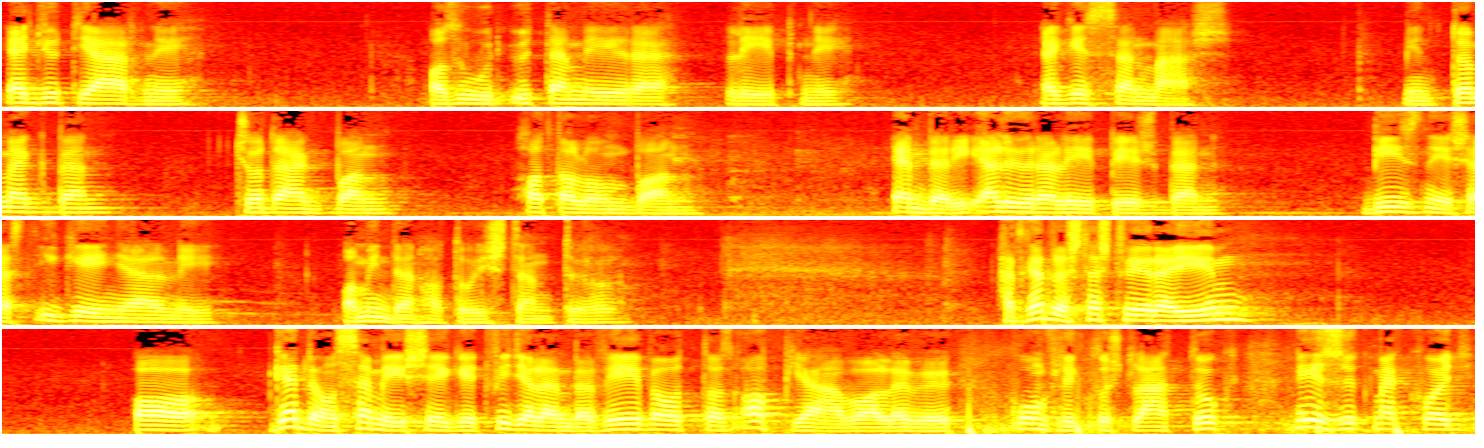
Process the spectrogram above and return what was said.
Együtt járni, az Úr ütemére lépni, egészen más, mint tömegben, csodákban, hatalomban, emberi előrelépésben bízni és ezt igényelni a mindenható Istentől. Hát kedves testvéreim, a Gedeon személyiségét figyelembe véve ott az apjával levő konfliktust láttuk. Nézzük meg, hogy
